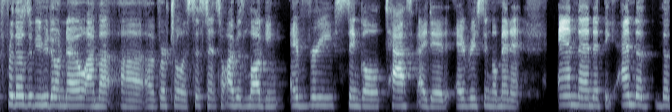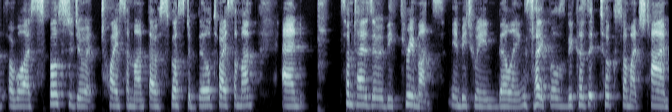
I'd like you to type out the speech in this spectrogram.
for those of you who don't know, I'm a, a, a virtual assistant. So I was logging every single task I did every single minute. And then at the end of the, well, I was supposed to do it twice a month. I was supposed to bill twice a month. And sometimes it would be three months in between billing cycles because it took so much time.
